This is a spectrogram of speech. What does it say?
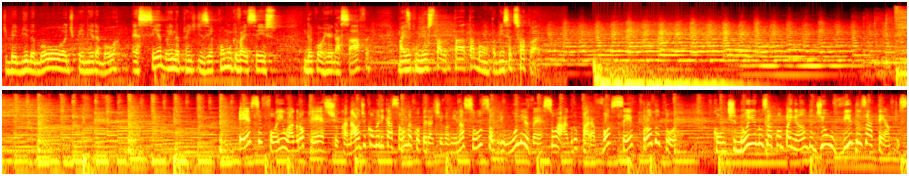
de bebida boa, de peneira boa. É cedo ainda para a gente dizer como que vai ser isso no decorrer da safra, mas o começo está tá, tá bom, está bem satisfatório. Esse foi o Agrocast, o canal de comunicação da Cooperativa Minas Sul sobre o universo agro para você, produtor. Continue nos acompanhando de ouvidos atentos.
